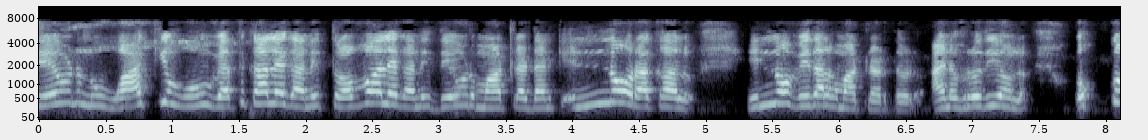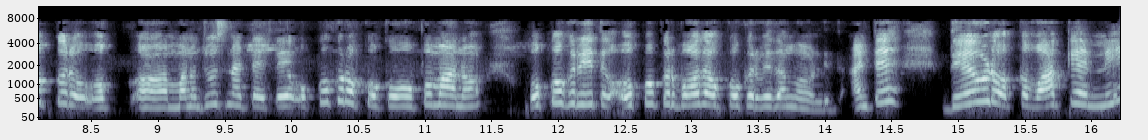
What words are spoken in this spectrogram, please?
దేవుడు నువ్వు వాక్యము వెతకాలే కానీ త్రవ్వాలే కానీ దేవుడు మాట్లాడడానికి ఎన్నో రకాలు ఎన్నో విధాలుగా మాట్లాడతాడు ఆయన హృదయంలో. ఒక్కొక్కరు మనం చూసినట్టయితే ఒక్కొక్కరు ఒక్కొక్క ఉపమానం ఒక్కొక్క రీతి ఒక్కొక్కరు బోధ ఒక్కొక్కరు విధంగా ఉండింది అంటే దేవుడు ఒక్క వాక్యాన్ని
